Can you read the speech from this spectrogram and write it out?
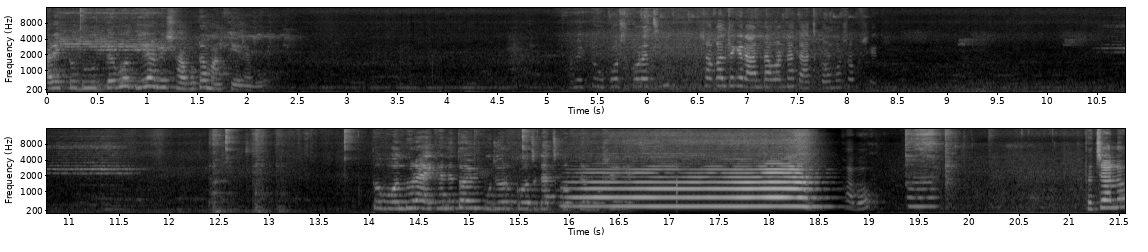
আর একটু দুধ দেবো, দিয়ে আমি সাবুটা মাখিয়ে নেব। আমি একটু উপোস করেছি। সকাল থেকে রান্না বান্না কাজকর্ম সব শেষ তো বন্ধুরা, এখানে তো আমি পুজোর কোচ গাছ করতে বসে গেছি। খাব। তো চলো।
